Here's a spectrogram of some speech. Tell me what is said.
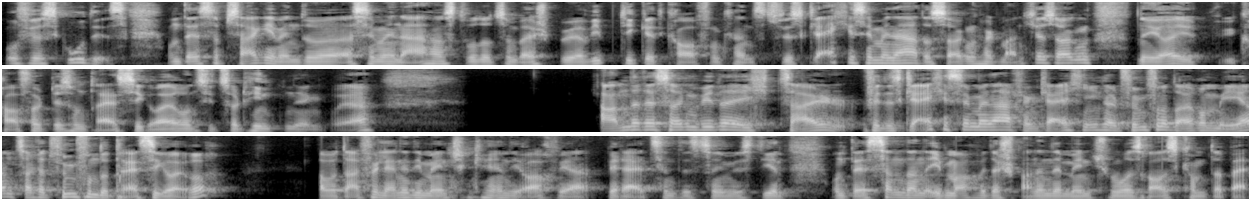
wofür es gut ist. Und deshalb sage ich, wenn du ein Seminar hast, wo du zum Beispiel ein VIP-Ticket kaufen kannst fürs gleiche Seminar, da sagen halt manche sagen, na ja, ich, ich kaufe halt das um 30 Euro und sitze halt hinten irgendwo, ja. Andere sagen wieder, ich zahle für das gleiche Seminar, für den gleichen Inhalt 500 Euro mehr und zahle halt 530 Euro. Aber dafür lernen die Menschen kennen, die auch bereit sind, das zu investieren. Und das sind dann eben auch wieder spannende Menschen, wo es rauskommt dabei.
